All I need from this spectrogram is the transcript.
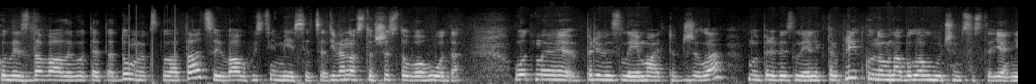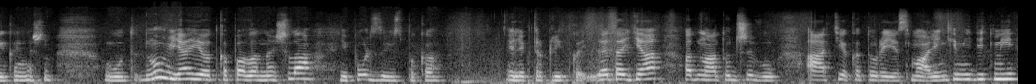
коли здавали вот это дом в експлуатацію в августі місяці 96-го года. От ми привезли, мать тут жила, ми привезли електроплитку, але вона була в лучшому стані, звісно. Вот. Ну, я її откопала, знайшла і пользуюсь поки электроплиткой. Это я одна тут живу. А те, которые с маленькими детьми,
